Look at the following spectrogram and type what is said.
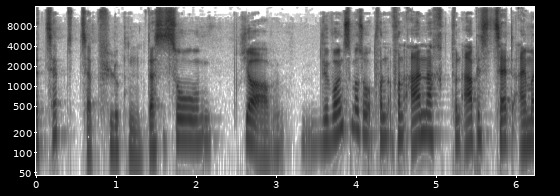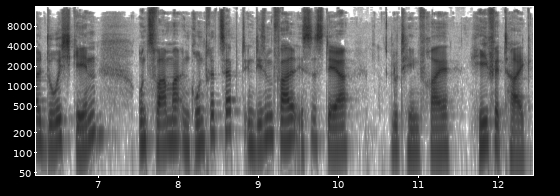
Rezept zerpflücken. Das ist so, ja, wir wollen es mal so von, von, A nach, von A bis Z einmal durchgehen. Und zwar mal ein Grundrezept. In diesem Fall ist es der glutenfreie Hefeteig.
